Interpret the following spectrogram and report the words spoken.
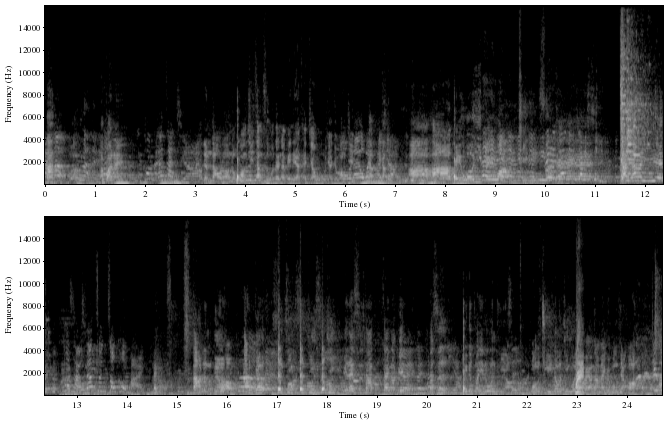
等一下，不然呢啊，不然呢？我们控台要站起来。人老了，能忘记上次我在那边，人家才教我，我现在就忘记。来我帮你抬起来啊哈，给我一杯忘情水。哎呀耶！控台，我们要尊重控台。哎，是大人哥哈，大哥，失敬失敬失敬，原来是他在那边对对。但是有一个专业的问题啊，我们距离那么近，为什么还要拿麦克风讲话？因为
